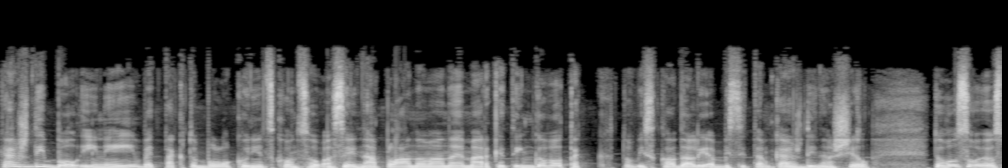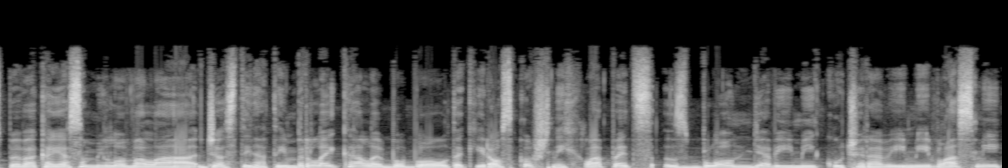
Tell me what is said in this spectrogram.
každý bol iný, veď tak to bolo konec koncov asi aj naplánované marketingovo, tak to vyskladali, aby si tam každý našiel toho svojho speváka. Ja som milovala Justina Timberlakea, lebo bol taký rozkošný chlapec s blondiavými, kučeravými vlasmi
